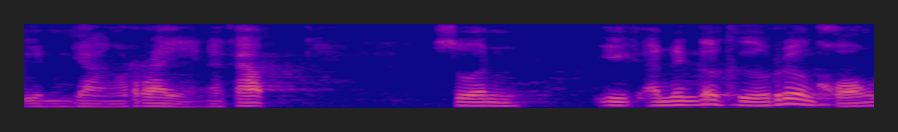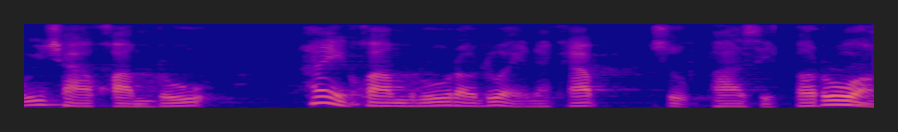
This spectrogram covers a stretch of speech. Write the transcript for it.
อื่นอย่างไรนะครับ ส่วนอีกอันนึงก็คือเรื่องของวิชาความรู้ให้ความรู้เราด้วยนะครับ สุภาษิตพระร่วง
